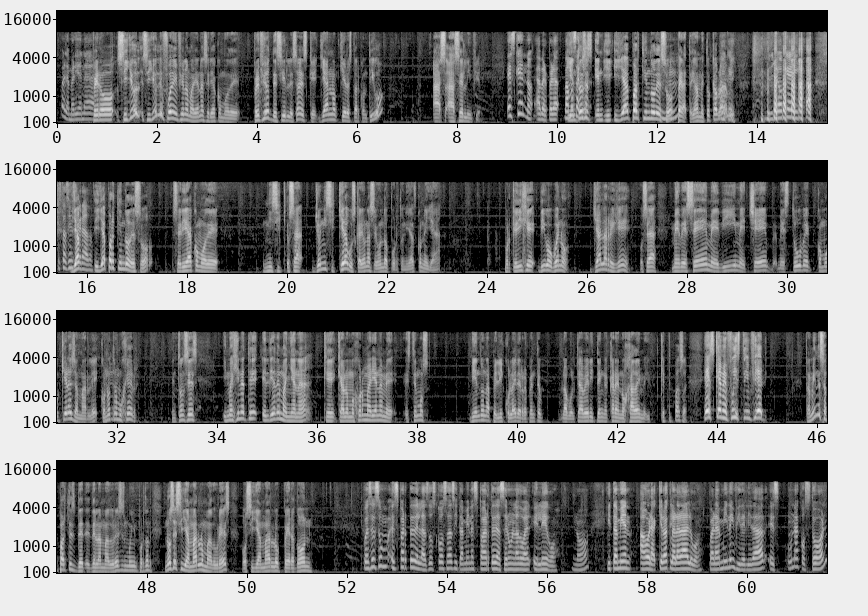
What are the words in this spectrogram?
Hola, Mariana. pero si yo, si yo le fuera infiel a Mariana sería como de, prefiero decirle, ¿sabes que Ya no quiero estar contigo a, a hacerle infiel. Es que no, a ver, pero y vamos entonces, en- y, y ya partiendo de eso, Ujú. espérate, ya me toca hablar a mí. Yo, ok, estás Ya- inspirado. y ya partiendo de eso, sería como de, ni si, o sea, yo ni siquiera buscaría una segunda oportunidad con ella, porque dije, digo, bueno, ya la regué, o sea, me besé, me di, me eché, me estuve, como quieras llamarle, con otra mujer. Entonces, imagínate el día de mañana que, que a lo mejor Mariana me estemos viendo una película y de repente la volteé a ver y tenga cara enojada y me, ¿qué te pasa? Es que me fuiste infiel. También esa parte de, de la madurez es muy importante. No sé si llamarlo madurez o si llamarlo perdón. Pues es, un, es parte de las dos cosas y también es parte de hacer un lado al- el ego, ¿no? Y también, ahora, quiero aclarar algo. Para mí la infidelidad es un acostón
